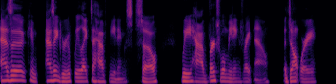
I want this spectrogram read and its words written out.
As a, as a group, we like to have meetings. So we have virtual meetings right now, but don't worry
